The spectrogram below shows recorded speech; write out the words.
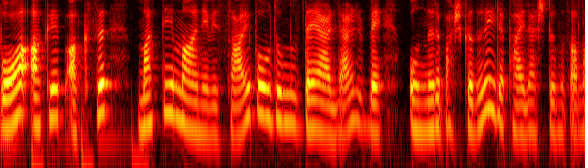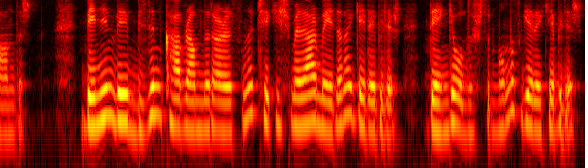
Boğa Akrep aksı maddi manevi sahip olduğumuz değerler ve onları başkaları ile paylaştığımız alandır. Benim ve bizim kavramları arasında çekişmeler meydana gelebilir. Denge oluşturmamız gerekebilir.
